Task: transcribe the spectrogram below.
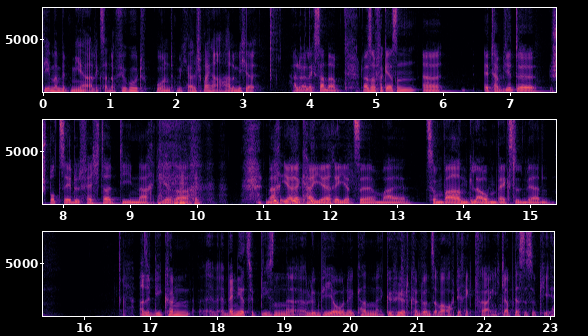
Wie immer mit mir, Alexander Fürgut und Michael Sprenger. Hallo Michael. Hallo Alexander. Du hast noch vergessen, äh, etablierte Sportsäbelfechter, die nach ihrer, nach ihrer Karriere jetzt äh, mal zum wahren Glauben wechseln werden. Also die können, äh, wenn ihr zu diesen äh, Olympionikern gehört, könnt ihr uns aber auch direkt fragen. Ich glaube, das ist okay.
